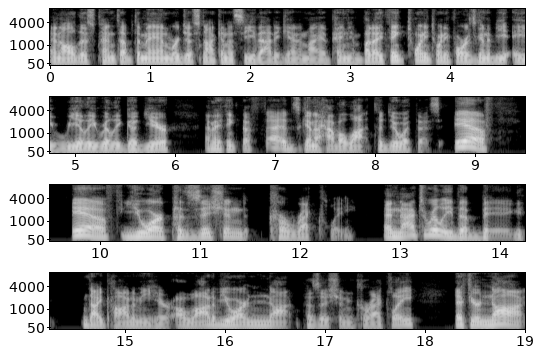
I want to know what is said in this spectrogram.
and all this pent up demand, we're just not going to see that again, in my opinion. But I think 2024 is going to be a really, really good year, and I think the Fed's going to have a lot to do with this if if you are positioned correctly. And that's really the big dichotomy here. A lot of you are not positioned correctly. If you're not,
